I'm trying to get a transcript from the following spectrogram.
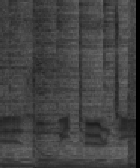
in all eternity.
